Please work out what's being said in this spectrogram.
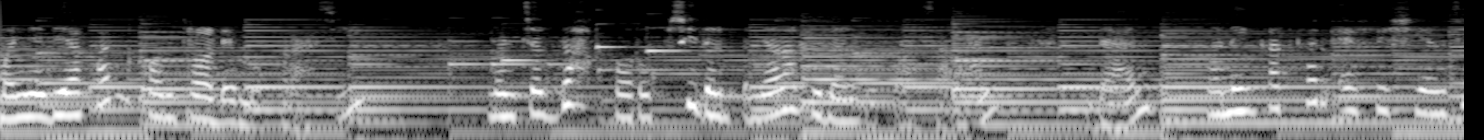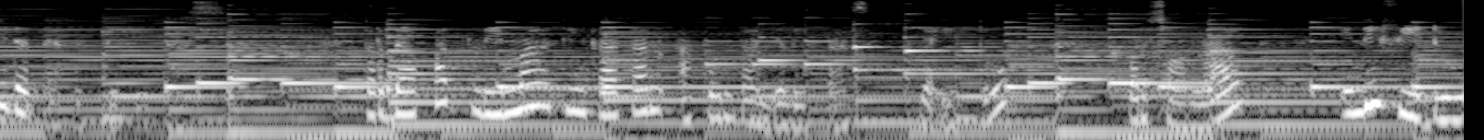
menyediakan kontrol demokrasi, mencegah korupsi dan penyalahgunaan kekuasaan, dan meningkatkan efisiensi dan efektivitas. Terdapat lima tingkatan akuntabilitas, yaitu personal, individu,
